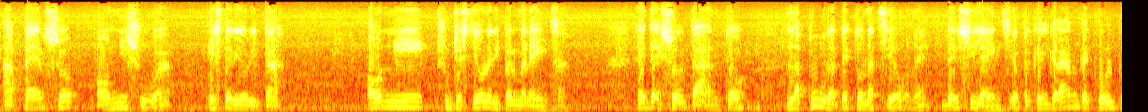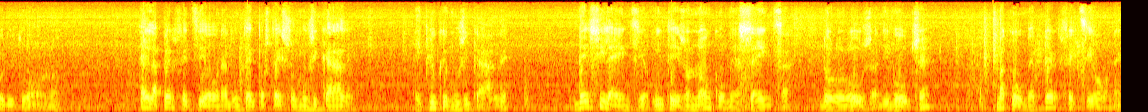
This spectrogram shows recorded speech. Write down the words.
ha perso ogni sua esteriorità, ogni suggestione di permanenza ed è soltanto la pura detonazione del silenzio, perché il grande colpo di tuono è la perfezione ad un tempo stesso musicale e più che musicale del silenzio, inteso non come assenza dolorosa di voce, ma come perfezione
